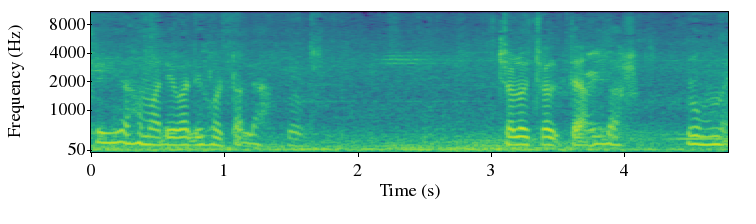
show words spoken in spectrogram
अच्छा ये हमारी वाली होटल है। चलो चलते हैं अंदर, रूम में।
